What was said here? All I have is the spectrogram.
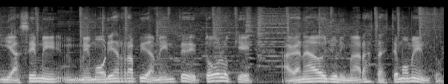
y hace memoria rápidamente de todo lo que ha ganado Yulimar hasta este momento.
